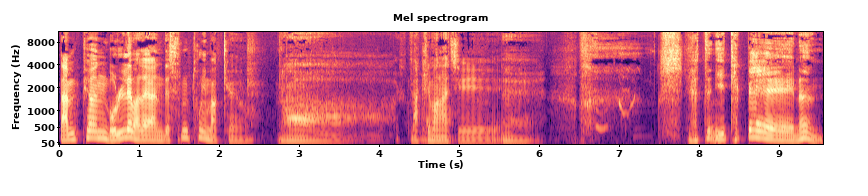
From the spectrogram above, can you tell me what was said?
남편 몰래 받아야 하는데 숨통이 막혀요. 아, 막힐만 하지. 네. 하여튼 이 택배는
